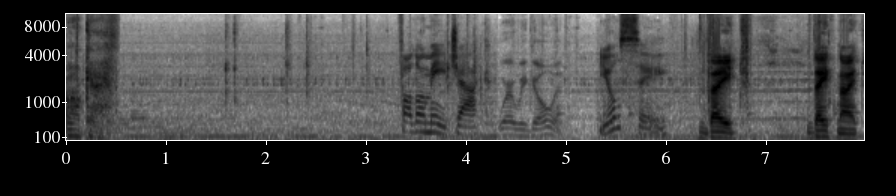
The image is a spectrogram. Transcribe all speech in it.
Okay. Follow me, Jack. Where are we going? You'll see. Date. Date night.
